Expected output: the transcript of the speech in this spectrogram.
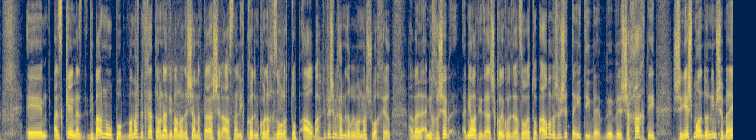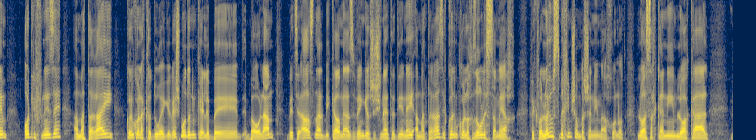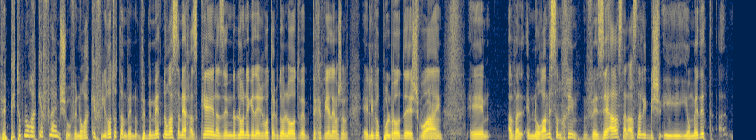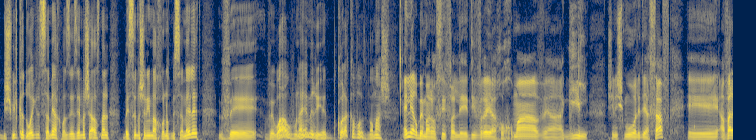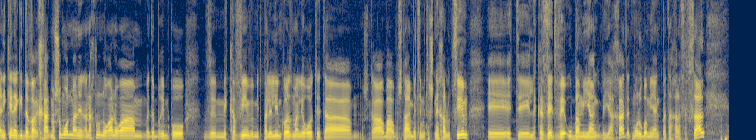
אה, אז כן, אז דיברנו פה, ממש בתחילת העונה, דיברנו על זה שהמטרה של ארסנל היא קודם כל לחזור לטופ 4, לפני שבכלל מדברים על משהו אחר. אבל אני חושב, אני אמרתי את זה, אז שקודם כל זה לחזור לטופ 4, ואני חושב שטעיתי ו- ו- ושכחתי שיש מועדונים שבהם עוד לפני זה המטרה היא קודם כל הכדורגל. ויש מועדונים כאלה ב- בעולם, ואצל ארסנל, בעיקר מאז ונגר ששינה את ה-DNA, המטרה זה קודם כל לחזור לשמח. וכבר לא היו שמחים שם בשנים האחרונות. לא השחקנים, לא הקהל. ופתאום נורא כיף להם שוב, ונורא כיף לראות אותם, ו- ובאמת נורא שמח. אז כן, אז זה לא נגד היריבות הגדולות, ותכף יהיה להם עכשיו אה, ליברפול בעוד אה, שבועיים. אה, אבל הם נורא משמחים, וזה ארסנל. ארסנל היא, בש... היא, היא עומדת בשביל כדורגל שמח, כלומר זה, זה מה שארסנל ב-20 השנים האחרונות מסמלת, ו... ווואו, אונאי אמרי, כל הכבוד, ממש. אין לי הרבה מה להוסיף על דברי החוכמה והגיל שנשמעו על ידי אסף, אה, אבל אני כן אגיד דבר אחד, משהו מאוד מעניין, אנחנו נורא נורא מדברים פה ומקווים ומתפללים כל הזמן לראות את ה... מה שנקרא 442, בעצם את השני חלוצים, אה, את אה, לקזט ואובמיאנג ביחד. אתמול אובמיאנג פתח על הספסל,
